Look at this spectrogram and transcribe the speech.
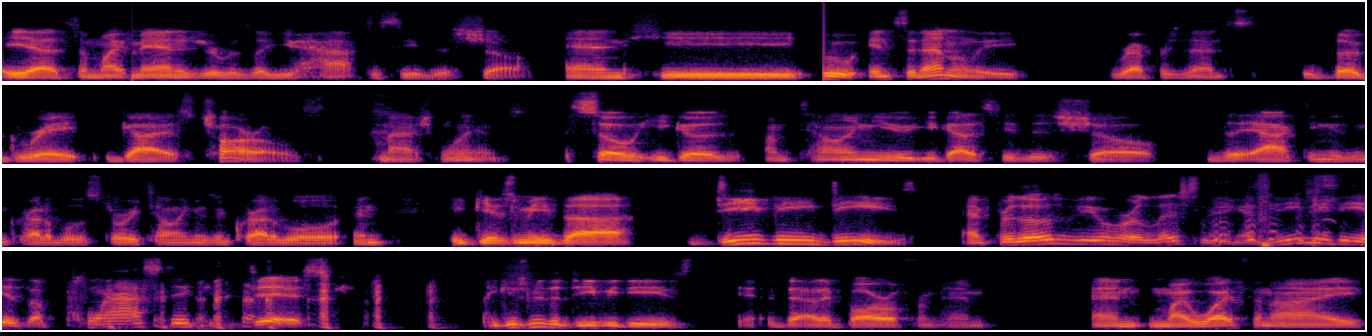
yeah, so my manager was like, You have to see this show. And he, who incidentally represents the great Gaius Charles, Smash Williams. So he goes, I'm telling you, you got to see this show. The acting is incredible, the storytelling is incredible. And he gives me the DVDs. And for those of you who are listening, a DVD is a plastic disc. He gives me the DVDs that I borrow from him. And my wife and I,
